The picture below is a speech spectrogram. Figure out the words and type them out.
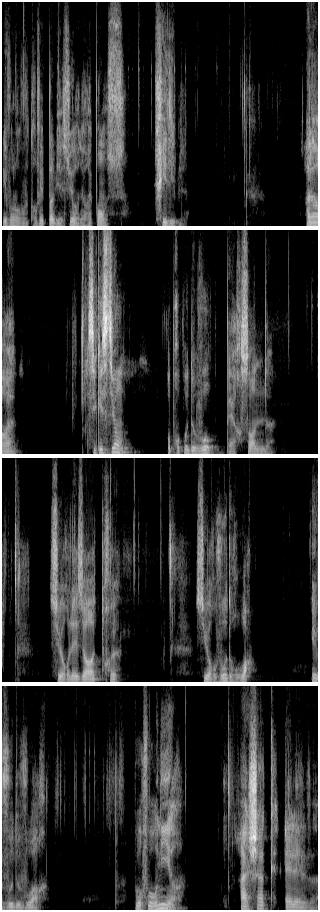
et vous ne vous trouvez pas bien sûr de réponse crédible. Alors, euh, ces questions au propos de vos personnes, sur les autres, sur vos droits et vos devoirs, pour fournir à chaque élève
